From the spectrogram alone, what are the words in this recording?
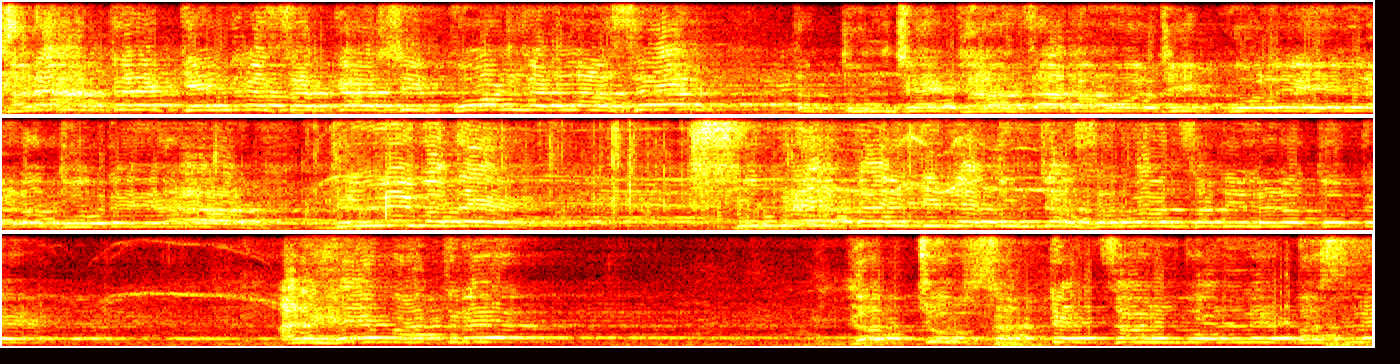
खऱ्या अर्थाने केंद्र सरकारशी कोण लढलं असेल तर तुमचे खासदार अमोलजी कोले हे लढत होते दिल्लीमध्ये. सुप्रियाताई तिथे तुमच्या सर्वांसाठी लढत होते. आणि हे मात्र गपचूप सत्तेत जाऊन बोलले बसले.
